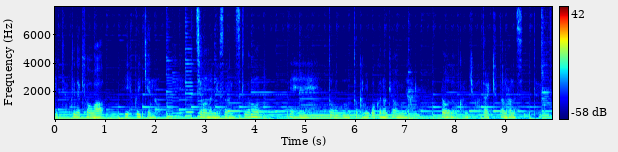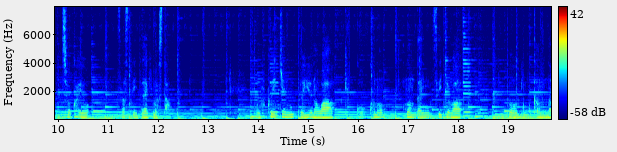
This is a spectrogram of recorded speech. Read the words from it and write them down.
い、というわけで今日は福井県の地方のニュースなんですけども、えーと、特に僕の興味のある労働環境働き方の話ということで紹介をさせていただきました。福井県というのは結構この問題についてはと敏感な、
